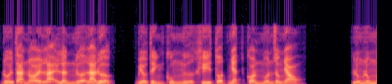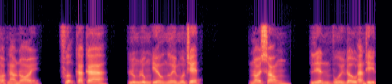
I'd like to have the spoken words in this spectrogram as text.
đối ta nói lại lần nữa là được, biểu tình cùng ngự khí tốt nhất còn muốn giống nhau. Lung lung ngọt ngào nói, phượng ca ca, lung lung yêu ngươi muốn chết. Nói xong, liền vùi đầu ăn thịt,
